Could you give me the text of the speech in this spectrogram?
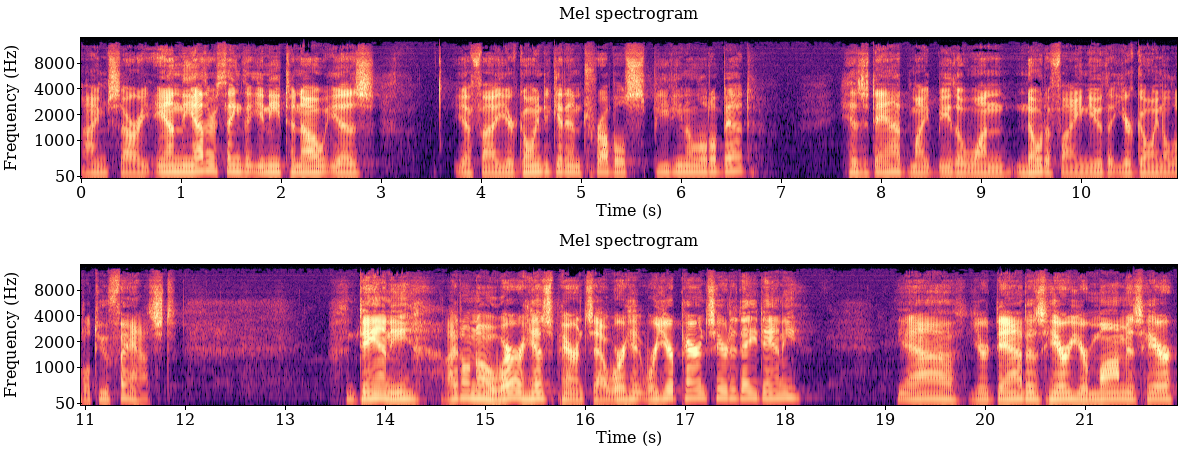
I'm sorry. And the other thing that you need to know is if uh, you're going to get in trouble speeding a little bit, his dad might be the one notifying you that you're going a little too fast. Danny, I don't know, where are his parents at? Were, his, were your parents here today, Danny? Yeah, your dad is here, your mom is here,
